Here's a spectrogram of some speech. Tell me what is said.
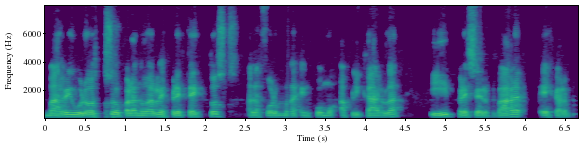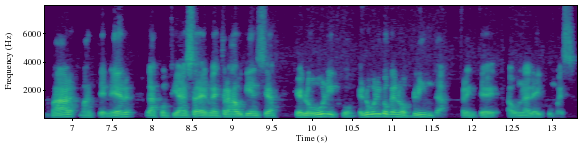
más riguroso para no darles pretextos a la forma en cómo aplicarla y preservar, escarbar, mantener la confianza de nuestras audiencias, que es lo único, es lo único que nos blinda frente a una ley como esa.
